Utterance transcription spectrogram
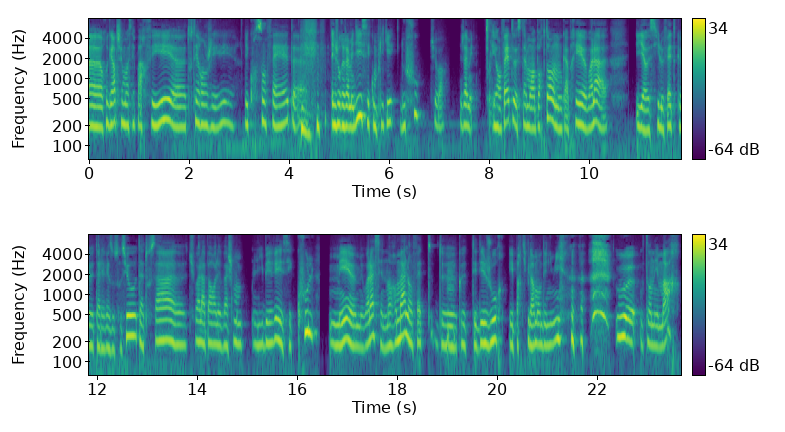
euh, regarde, chez moi, c'est parfait, euh, tout est rangé, les courses sont faites. et j'aurais jamais dit, c'est compliqué, de fou, tu vois. Jamais. Et en fait, c'est tellement important. Donc après, voilà, il y a aussi le fait que t'as les réseaux sociaux, t'as tout ça, euh, tu vois, la parole est vachement libérée et c'est cool. Mais, euh, mais voilà, c'est normal en fait de Mm. que t'aies des jours et particulièrement des nuits où euh, où t'en es marre.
